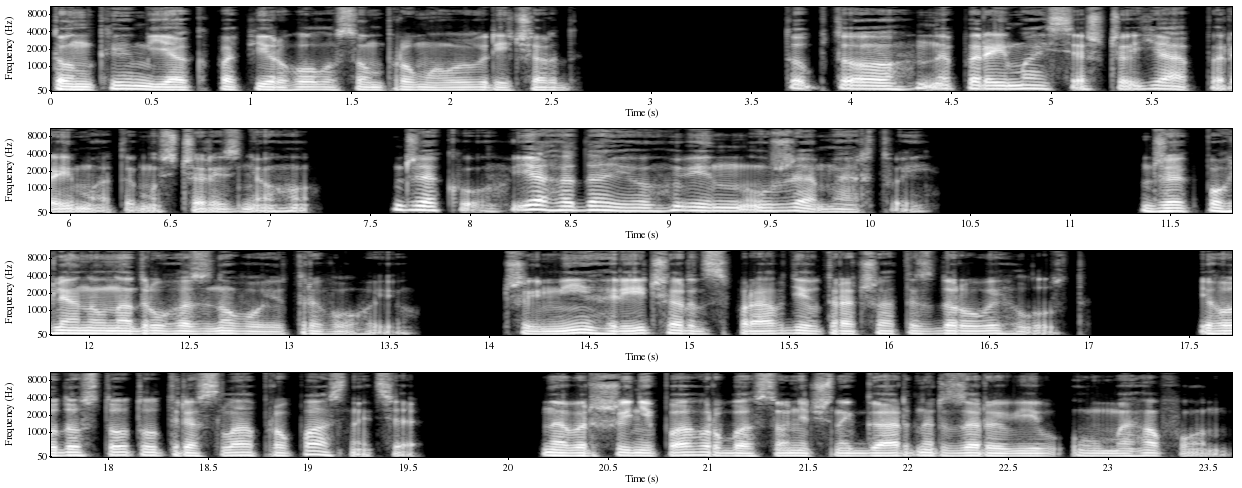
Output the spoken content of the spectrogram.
тонким, як папір голосом промовив Річард. Тобто не переймайся, що я перейматимусь через нього. Джеку, я гадаю, він уже мертвий. Джек поглянув на друга з новою тривогою. Чи міг Річард справді втрачати здоровий глузд? Його достоту трясла пропасниця. На вершині пагорба сонячний Гарднер заревів у мегафон.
